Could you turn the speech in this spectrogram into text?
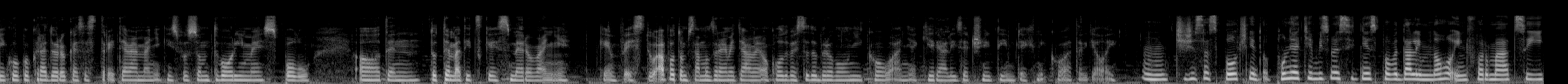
niekoľkokrát do roka sa stretávame a nejakým spôsobom tvoríme spolu o, ten, to tematické smerovanie Campfestu. A potom samozrejme tam máme okolo 200 dobrovoľníkov a nejaký realizačný tým technikov a tak ďalej. Mm, čiže sa spoločne doplňate. My sme si dnes povedali mnoho informácií,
